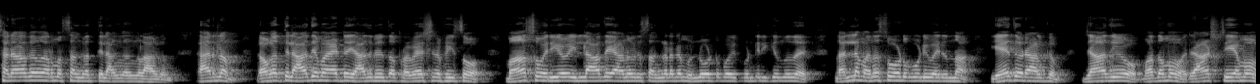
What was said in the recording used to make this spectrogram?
സനാതന ധർമ്മ സംഘത്തിൽ അംഗങ്ങളാകും. കാരണം ലോകത്തിൽ ആദ്യമായിട്ട് യാതൊരുവിധ പ്രവേശന ഫീസോ മാസ് വരിയോ ഇല്ലാതെയാണ് ഒരു സംഘടന മുന്നോട്ട് പോയിക്കൊണ്ടിരിക്കുന്നത്. നല്ല മനസ്സോടുകൂടി വരുന്ന ഏതൊരാൾക്കും ജാതിയോ മതമോ രാഷ്ട്രീയമോ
